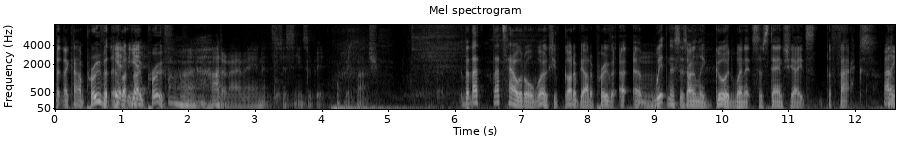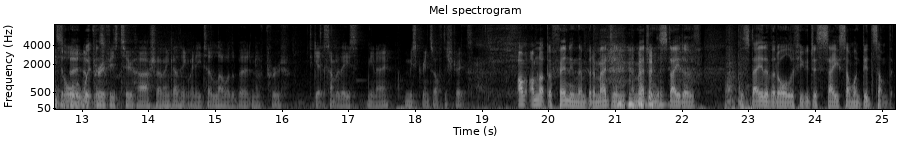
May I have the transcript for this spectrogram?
But they can't prove it. They've Yeah, got yeah. no proof. Uh, I don't know, man. It just seems a bit a bit much. But that that's how it all works. You've got to be able to prove it. A, a Hmm. witness is only good when it substantiates the facts. I think the burden of proof is too harsh. I think I think we need to lower the burden of proof to get some of these, you know, miscreants off the streets. I'm, I'm not defending them, but imagine imagine the state of the state of it all if you could just say someone did something.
